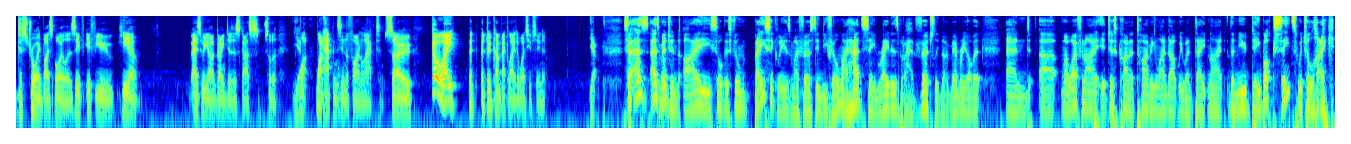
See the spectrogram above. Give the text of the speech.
destroyed by spoilers if if you hear as we are going to discuss sort of Yeah. what what happens in the final act so go away but but do come back later once you've seen it Yeah. So as as mentioned, I saw this film basically as my first Indy film. I had seen Raiders, but I had virtually no memory of it. And uh, my wife and I, it just kind of timing lined up. We went date night. The new D box seats, which are like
